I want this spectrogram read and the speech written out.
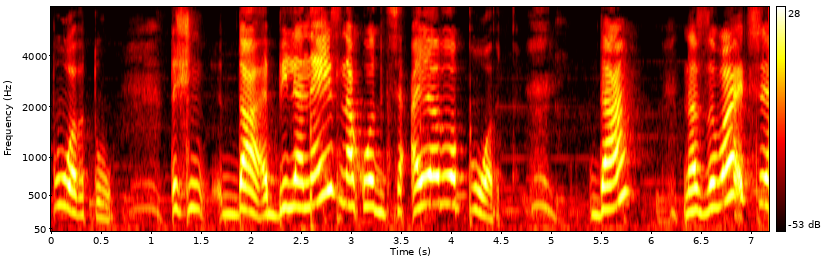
порту. Точні, да, біля неї знаходиться аеропорт. Да? Називається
